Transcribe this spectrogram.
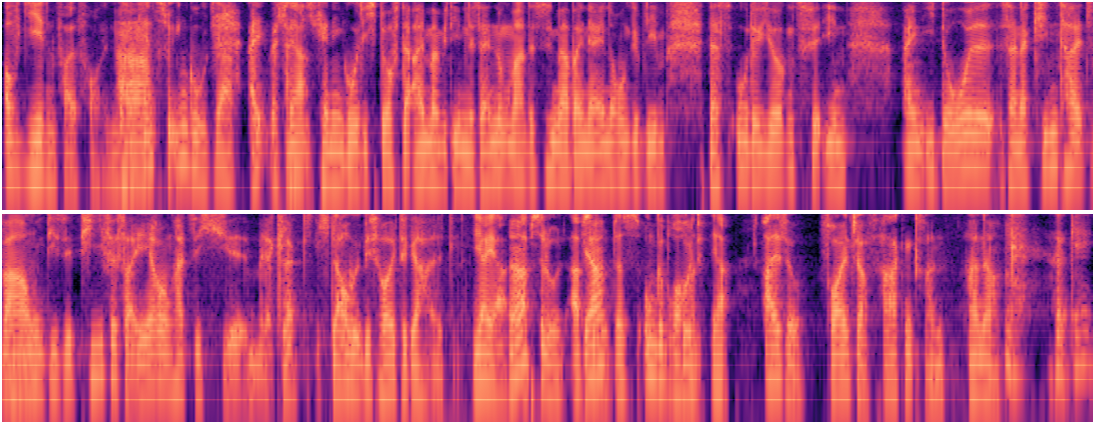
auf jeden Fall freuen. Ja, ah. kennst du ihn gut, ja. Was heißt, ja. ich kenne ihn gut. Ich durfte einmal mit ihm eine Sendung machen. Das ist mir aber in Erinnerung geblieben, dass Udo Jürgens für ihn ein Idol seiner Kindheit war mhm. und diese tiefe Verehrung hat sich, äh, ich glaube, bis heute gehalten. Ja, ja, ja? absolut, absolut. Ja? Das ist ungebrochen. Gut. Ja. Also, Freundschaft, Haken dran. Hanna. Okay.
